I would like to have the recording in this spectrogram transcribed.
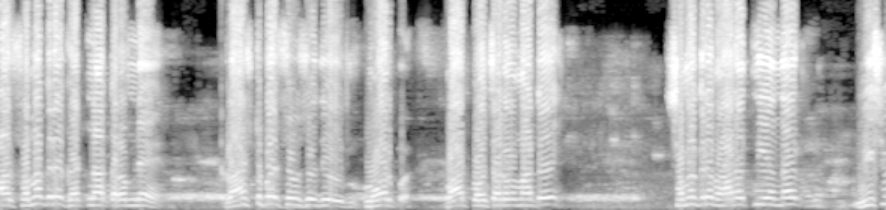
આ સમગ્ર ઘટનાક્રમને રાષ્ટ્રપતિ સુધી મોર વાત પહોંચાડવા માટે સમગ્ર ભારતની અંદર વિશ્વ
